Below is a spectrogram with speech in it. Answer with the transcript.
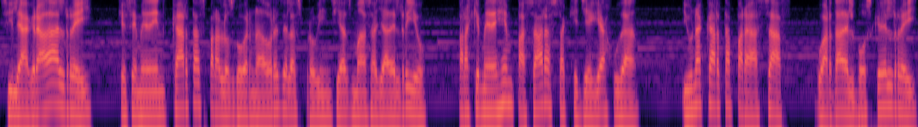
Si le agrada al rey, que se me den cartas para los gobernadores de las provincias más allá del río, para que me dejen pasar hasta que llegue a Judá, y una carta para Asaf, guarda del bosque del rey,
